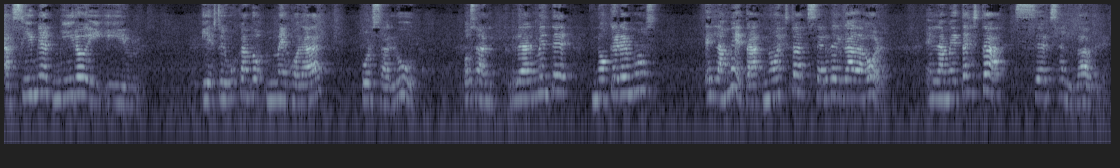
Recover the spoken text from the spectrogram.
así me admiro y, y estoy buscando mejorar por salud. O sea, realmente no queremos, en la meta no está ser delgada ahora, en la meta está ser saludable.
